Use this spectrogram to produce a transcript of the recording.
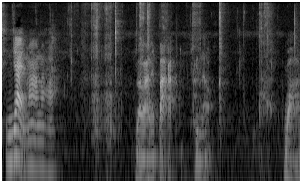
ชิ้นใหญ่มากนะคะ ละลายในปากอะ กินแล้ว หวาน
